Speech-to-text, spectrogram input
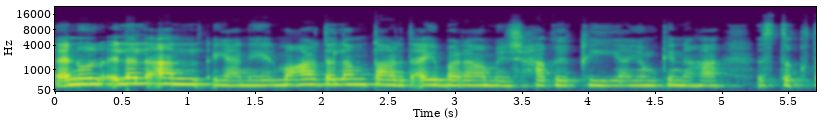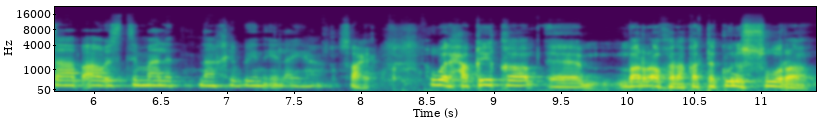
لأنه إلى الآن يعني المعارضة لم تعرض أي برامج حقيقية يمكنها استقطاب أو استمالة الناخبين إليها. صحيح. هو الحقيقة مرة أخرى قد تكون الصورة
